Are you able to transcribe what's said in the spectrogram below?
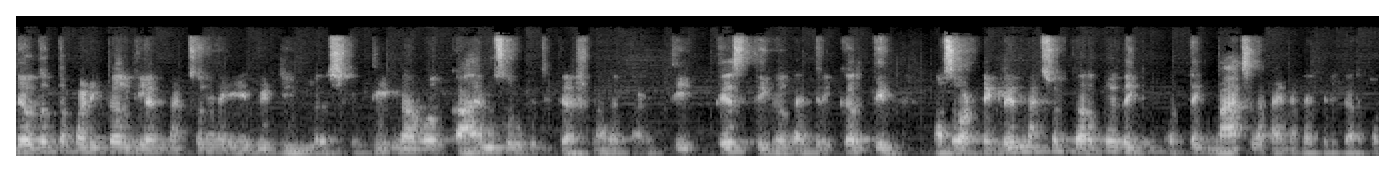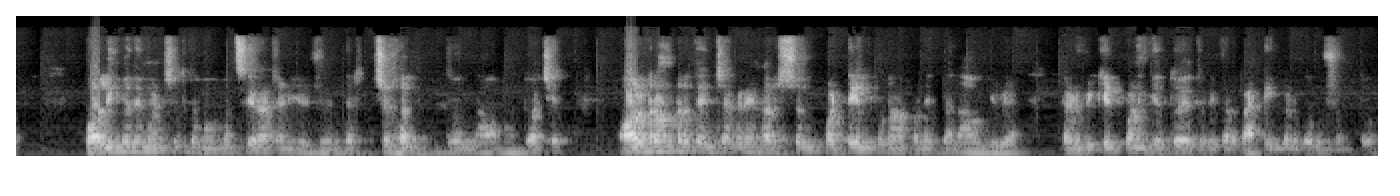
देवदत्त पडिकल ग्लेन मॅक्सवेल आणि ए बी डिव्हिलर्स तीन नावं कायमस्वरूपी तिथे असणार आहेत आणि ती तेच तिघं काहीतरी करतील. असं वाटतं. ग्लेन मॅक्सवेल करतोय देखील. प्रत्येक मॅचला काही ना काहीतरी करतो. बॉलिंगमध्ये म्हणशील तर मोहम्मद सिराज आणि युजवेंदर चहल दोन नाव महत्त्वाचे ऑलराऊंडर त्यांच्याकडे हर्षल पटेल पुन्हा आपण एकदा नाव घेऊया. कारण विकेट पण घेतोय तुम्ही तर बॅटिंग पण करू शकतो.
